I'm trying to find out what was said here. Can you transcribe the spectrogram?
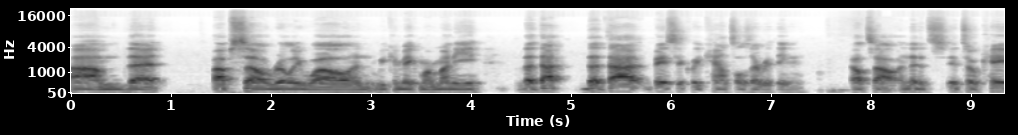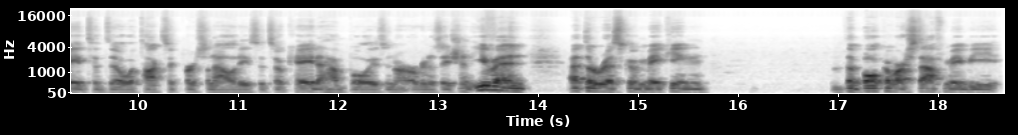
um, that upsell really well and we can make more money that that that that basically cancels everything else out and that it's it's okay to deal with toxic personalities. It's okay to have bullies in our organization even at the risk of making the bulk of our staff may be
